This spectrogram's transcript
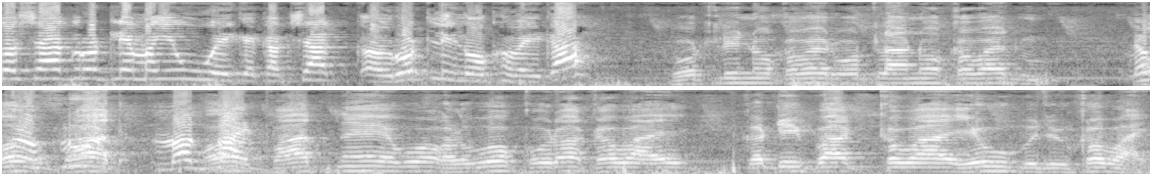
જો શાક રોટલીમાં એવું હોય કે શાક રોટલી નો ખવાય કા? રોટલી નો ખવાય રોટલા નો ખવાય એવો હળવો ખોરાક ખવાય કઢી ભાત ખવાય એવું બધું ખવાય.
